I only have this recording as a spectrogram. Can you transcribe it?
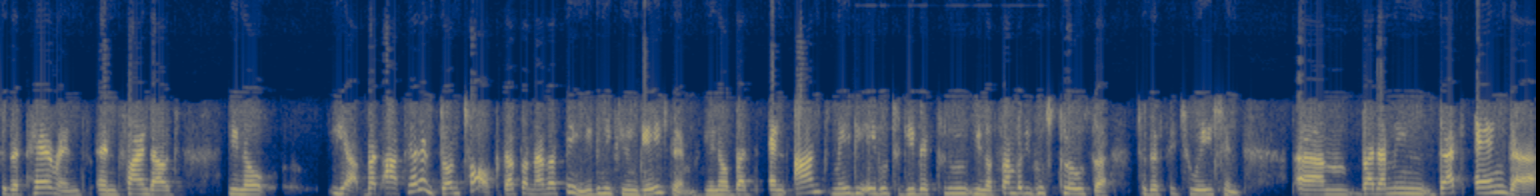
to the parents and find out, you know, yeah, but our parents don't talk. That's another thing, even if you engage them, you know, but an aunt may be able to give a clue, you know, somebody who's closer to the situation. Um, but I mean, that anger,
